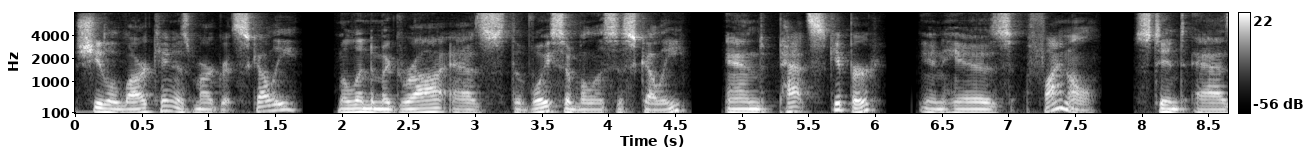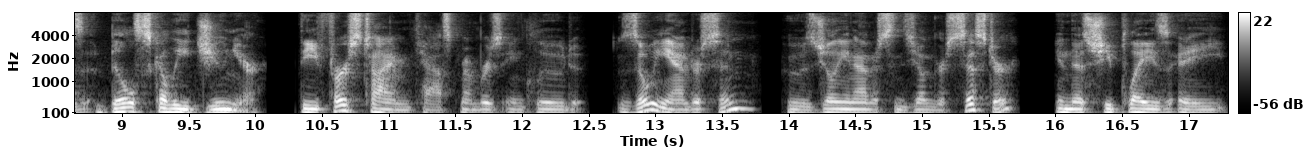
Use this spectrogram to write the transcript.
Sheila Larkin as Margaret Scully, Melinda McGraw as the voice of Melissa Scully, and Pat Skipper in his final stint as Bill Scully Jr. The first time cast members include Zoe Anderson, who is Gillian Anderson's younger sister. In this, she plays a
